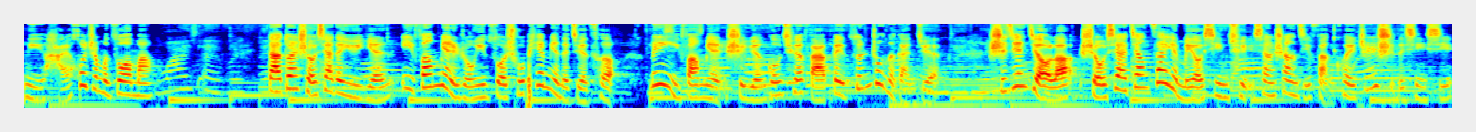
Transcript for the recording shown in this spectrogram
你还会这么做吗？打断手下的语言，一方面容易做出片面的决策。另一方面是员工缺乏被尊重的感觉，时间久了，手下将再也没有兴趣向上级反馈真实的信息，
